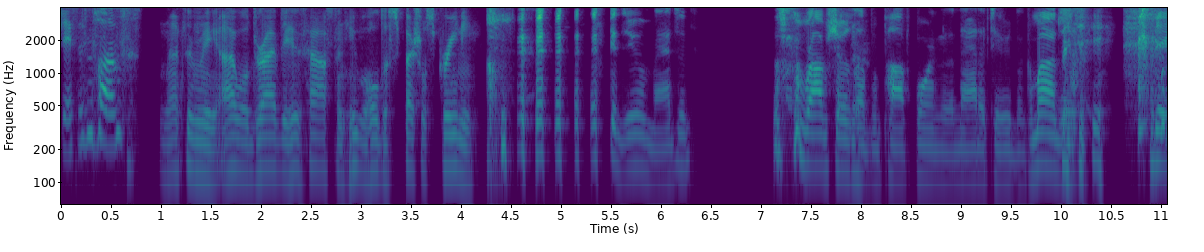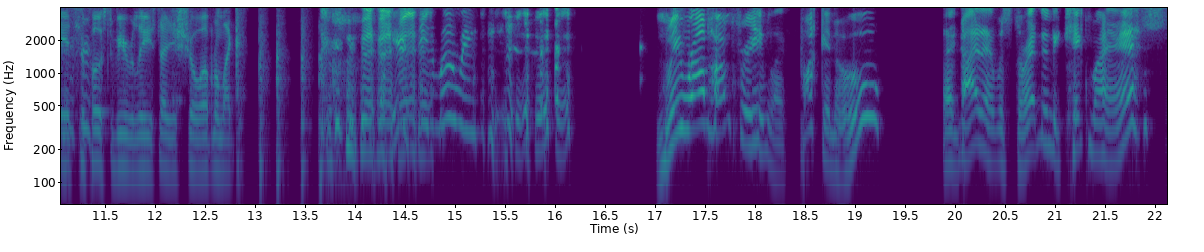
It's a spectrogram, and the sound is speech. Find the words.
Jason Blum. Not to me. I will drive to his house and he will hold a special screening. Could you imagine? Rob shows up with popcorn and an attitude. Like, come on, the Jason. day day it's supposed to be released, I just show up and I'm like, "Here, see the movie." Me, Rob Humphrey. I'm like, fucking who? That guy that was threatening to kick my ass?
